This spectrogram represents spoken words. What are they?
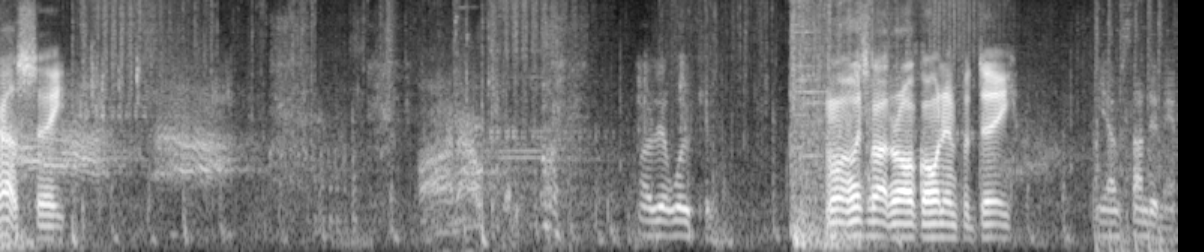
Let's see. How's it looking? Well, it looks like they're all going in for D. Yeah, I'm standing here.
